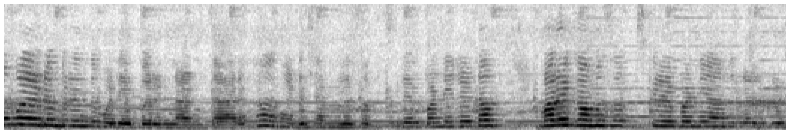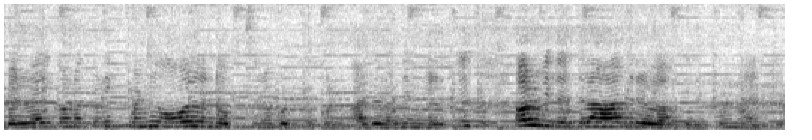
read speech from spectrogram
உங்களிடமிருந்து விடைபெறும் நான் தாரக. அங்கோட சேனலை சப்ஸ்கிரைப் பண்ணிடலாம். மறக்காம சப்ஸ்கிரைப் பண்ணி அதில் இருக்கிற பெல் ஐக்கானை கிளிக் பண்ணி ஆல் அண்ட் ஆப்ஷனை கொடுத்துக்கணும் அது வந்து உங்களுக்கு ஒரு விதத்துல ஆதரவாக இருக்கும் நன்றி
